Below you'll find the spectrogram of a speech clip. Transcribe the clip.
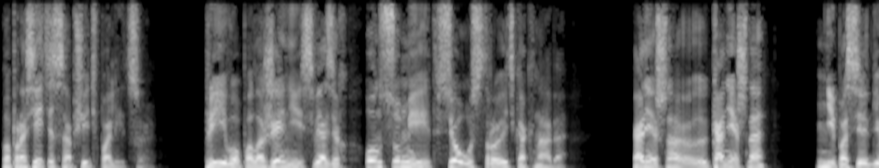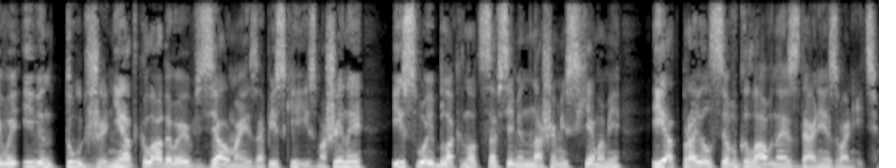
Попросите сообщить в полицию. При его положении и связях он сумеет все устроить как надо. «Конечно, конечно!» Непоседливый Ивен тут же, не откладывая, взял мои записки из машины и свой блокнот со всеми нашими схемами и отправился в главное здание звонить.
